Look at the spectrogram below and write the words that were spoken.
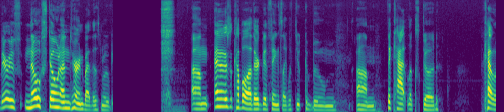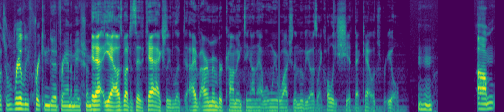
there is no stone unturned by this movie. Um, and there's a couple other good things like with Duke Kaboom. Um, the cat looks good. The cat looks really freaking good for animation. It, a- yeah, I was about to say the cat actually looked. I I remember commenting on that when we were watching the movie. I was like, "Holy shit, that cat looks real." hmm Um,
